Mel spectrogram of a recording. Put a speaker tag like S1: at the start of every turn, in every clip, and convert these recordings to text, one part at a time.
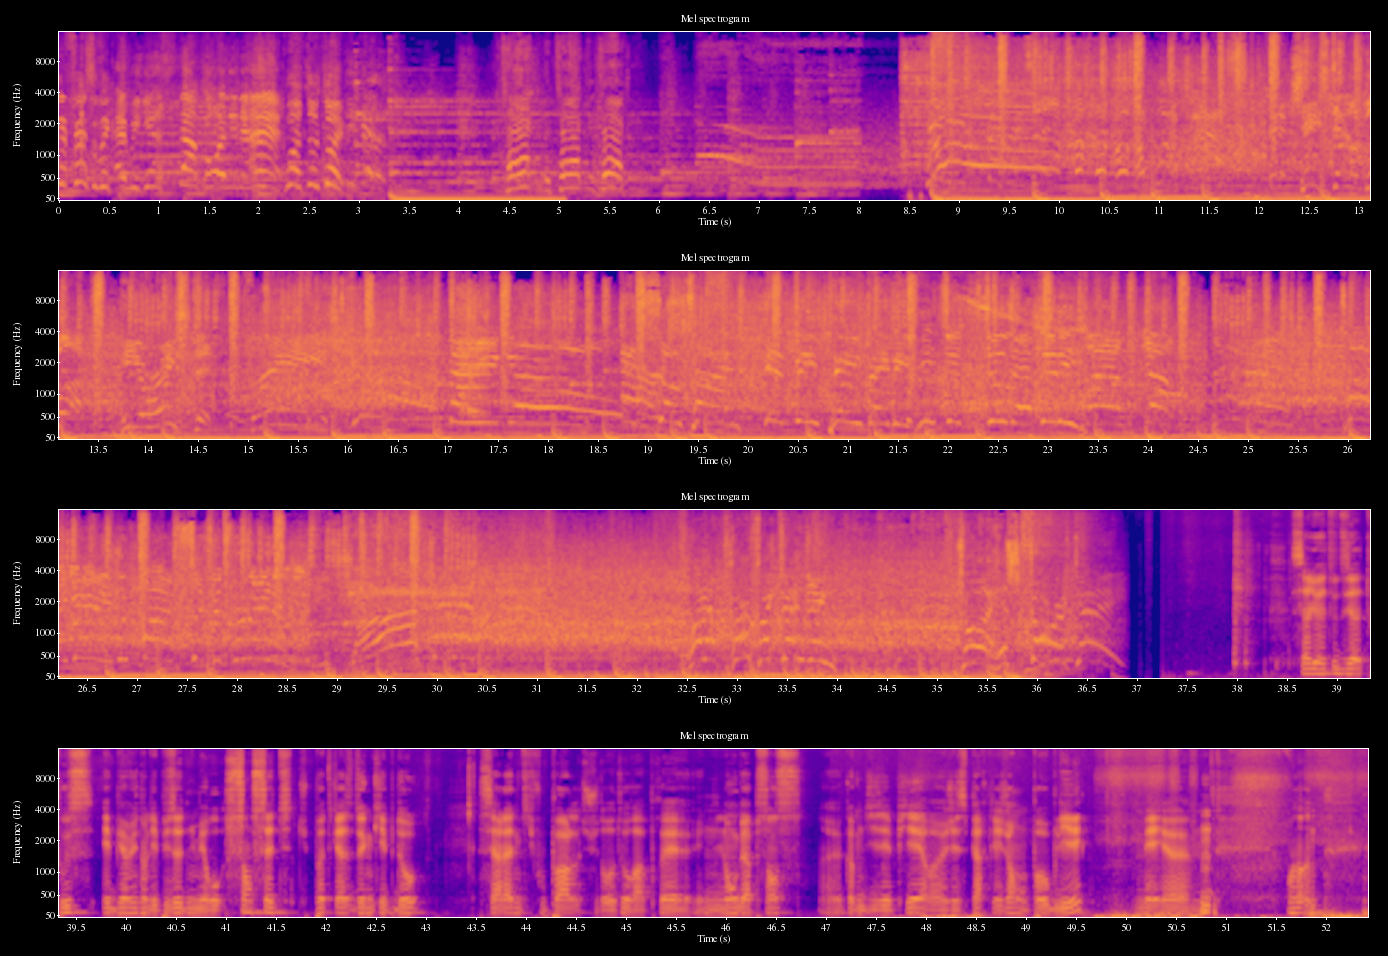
S1: Defensively.
S2: And we get a stop going in the half.
S1: One, two, three. Attack, attack, attack.
S2: And a chase down block. He erased it. Three. Bingo! It's showtime. MVP, baby. He didn't do that,
S3: Salut à toutes et à tous et bienvenue dans l'épisode numéro 107 du podcast Dunk Hebdo. C'est Alan qui vous parle, je suis de retour après une longue absence. Euh, comme disait Pierre, euh, j'espère que les gens m'ont pas oublié. Mais euh, on, en...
